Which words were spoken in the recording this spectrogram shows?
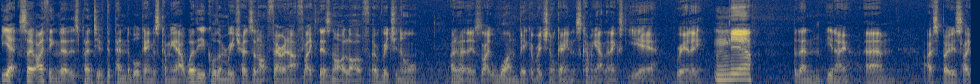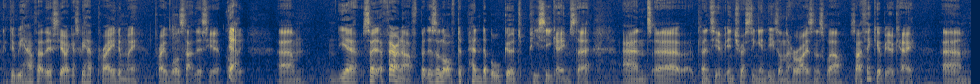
Yeah, so I think that there's plenty of dependable games coming out. Whether you call them retreads or not, fair enough. Like, there's not a lot of original. I don't think there's like one big original game that's coming out the next year, really. Mm, yeah. But then, you know, um, I suppose like, did we have that this year? I guess we had Prey, didn't we? Prey was that this year, Yeah. probably. Um, yeah, so fair enough. But there's a lot of dependable, good PC games there, and uh, plenty of interesting indies on the horizon as well. So I think it'll be okay. Um,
